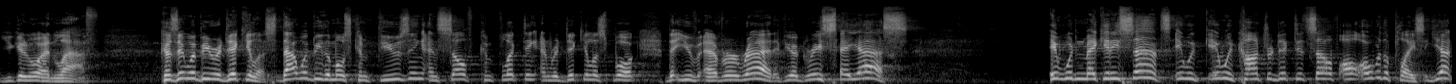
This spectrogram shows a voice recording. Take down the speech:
You can go ahead and laugh because it would be ridiculous. That would be the most confusing and self conflicting and ridiculous book that you've ever read. If you agree, say yes. It wouldn't make any sense. It would, it would contradict itself all over the place. Yet,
